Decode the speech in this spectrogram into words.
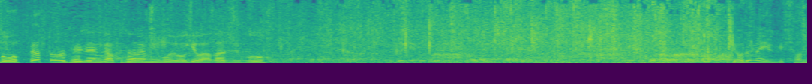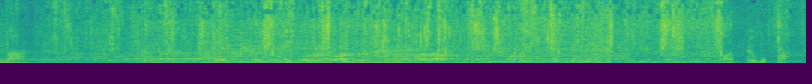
뭐, 뼈도 대전가 그 사람이 뭐 여기 와가지고. 여름에 여기 쉬었나? 아, 배고파.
